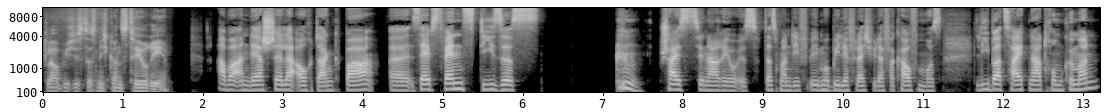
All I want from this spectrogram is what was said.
glaube ich, ist das nicht ganz Theorie aber an der Stelle auch dankbar, äh, selbst wenn es dieses Scheiß-Szenario ist, dass man die Immobilie vielleicht wieder verkaufen muss, lieber zeitnah drum kümmern,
